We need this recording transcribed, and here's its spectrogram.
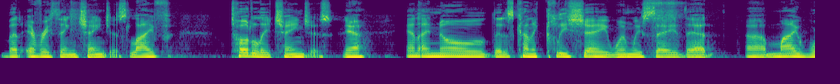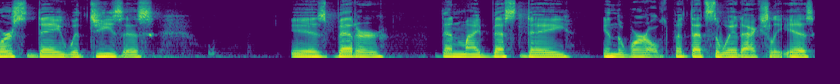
but everything changes. Life totally changes. Yeah. And I know that it's kind of cliche when we say that uh, my worst day with Jesus is better than my best day in the world, but that's the way it actually is.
